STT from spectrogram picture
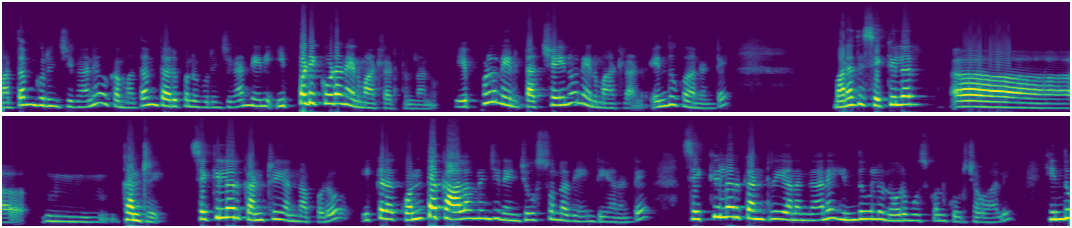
మతం గురించి కానీ ఒక మతం తరపున గురించి కానీ నేను ఇప్పటికి కూడా నేను మాట్లాడుతున్నాను. ఎప్పుడు నేను టచ్ చేయను నేను మాట్లాడను. ఎందుకు అనంటే మనది సెక్యులర్ కంట్రీ సెక్యులర్ కంట్రీ అన్నప్పుడు ఇక్కడ కొంతకాలం నుంచి నేను చూస్తున్నది ఏంటి అనంటే సెక్యులర్ కంట్రీ అనగానే హిందువులు నోరు మూసుకొని కూర్చోవాలి. హిందూ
